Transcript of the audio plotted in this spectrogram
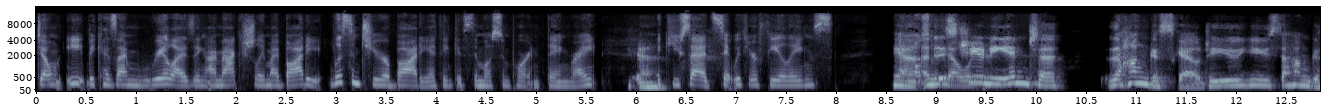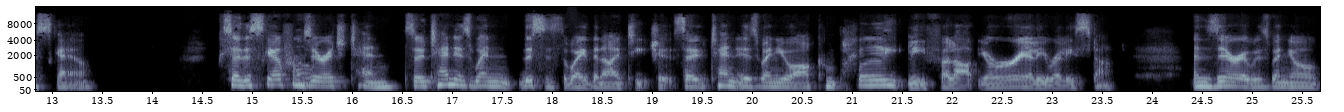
don't eat because I'm realizing I'm actually my body, listen to your body, I think is the most important thing, right? yeah Like you said, sit with your feelings. yeah also and it's tuning into the hunger scale. Do you use the hunger scale? So the scale from Oh. zero to 10 so 10 is when this is the way that i teach it. So 10 is when you are completely full up. You're really really stuffed. And zero is when you're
